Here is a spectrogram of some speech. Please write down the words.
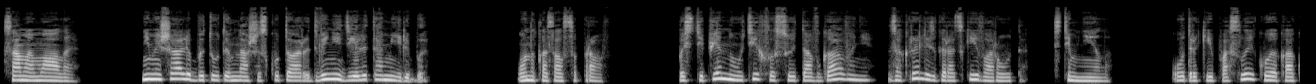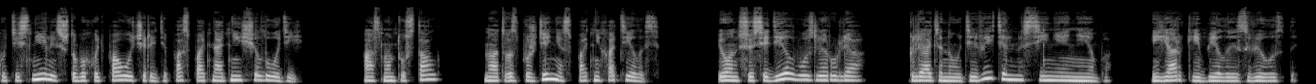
«Самое малое. Не мешали бы тут им наши скутары, две недели томили бы». Он оказался прав. Постепенно утихла суета в гавани, закрылись городские ворота, стемнело. Отроки и послы кое-как утеснились, чтобы хоть по очереди поспать на днище лодий. Асмунд устал, но от возбуждения спать не хотелось. И он все сидел возле руля, глядя на удивительно синее небо и яркие белые звезды.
